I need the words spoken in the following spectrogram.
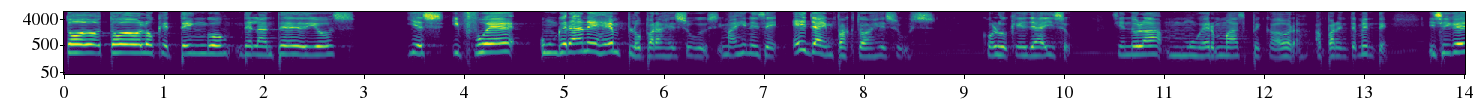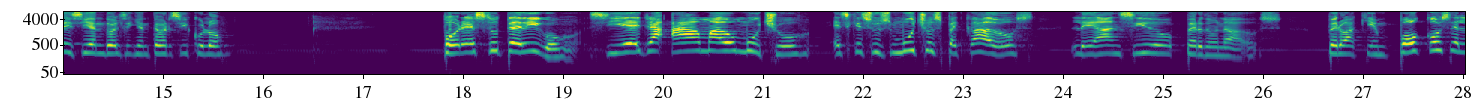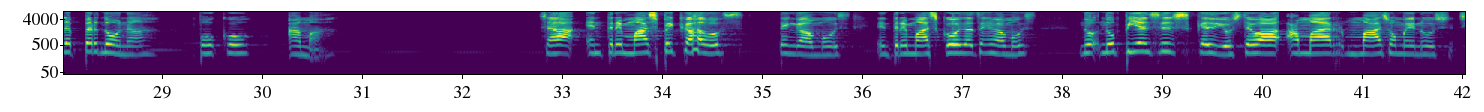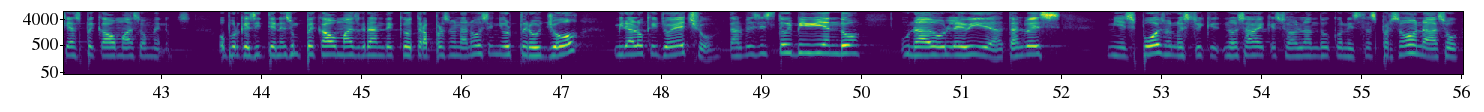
todo, todo lo que tengo delante de Dios. Y, es, y fue un gran ejemplo para Jesús. Imagínense, ella impactó a Jesús con lo que ella hizo, siendo la mujer más pecadora, aparentemente. Y sigue diciendo el siguiente versículo, por esto te digo, si ella ha amado mucho, es que sus muchos pecados le han sido perdonados pero a quien poco se le perdona, poco ama. O sea, entre más pecados tengamos, entre más cosas tengamos, no, no pienses que Dios te va a amar más o menos si has pecado más o menos. O porque si tienes un pecado más grande que otra persona, no, Señor, pero yo, mira lo que yo he hecho. Tal vez estoy viviendo una doble vida. Tal vez mi esposo no, sabe que estoy hablando con estas personas. O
